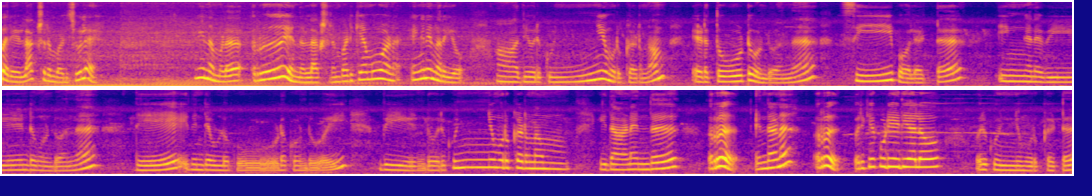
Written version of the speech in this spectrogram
വരെയുള്ള അക്ഷരം പഠിച്ചു അല്ലേ? ഇനി നമ്മൾ റ് എന്നുള്ള അക്ഷരം പഠിക്കാൻ പോവാണ്. എങ്ങനെയെന്നറിയോ? ആദ്യം ഒരു കുഞ്ഞു മുറുക്കടണം. ഇടത്തോട്ട് കൊണ്ടുവന്ന് സി ഇട്ട് ഇങ്ങനെ വീണ്ടും കൊണ്ടുവന്ന് ദേ ഇതിന്റെ ഉള്ളിൽ കൂടെ കൊണ്ടുപോയി വീണ്ടും ഒരു കുഞ്ഞു മുറുക്കിടണം. ഇതാണ് എന്ത്? റ് എന്താണ്? റ് ഒരിക്കൽ കൂടി എഴുതിയാലോ? ഒരു കുഞ്ഞു മുറുക്കിട്ട്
